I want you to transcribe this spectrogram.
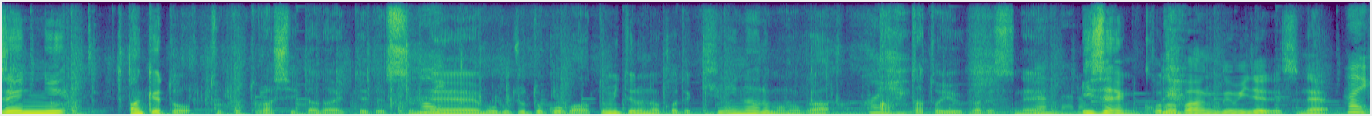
事前にアンケートをちょっと取らせていただいてですね、僕ちょっとこうバーッと見てる中で気になるものがあったというかですね、なんだろう。以前この番組でですね、はい。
